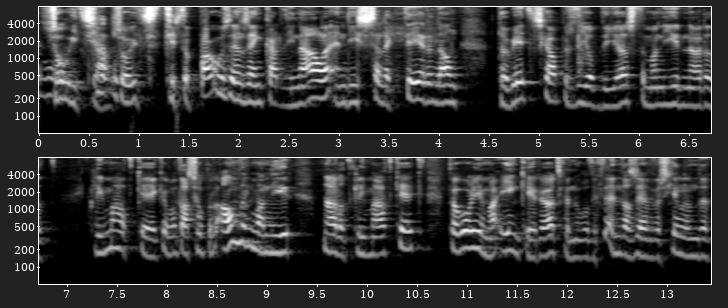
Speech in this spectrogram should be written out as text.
zoiets, ja. Zoiets. Het is de paus en zijn kardinalen en die selecteren dan de wetenschappers die op de juiste manier naar het klimaat kijken. Want als je op een andere manier naar het klimaat kijkt, dan word je maar één keer uitgenodigd. En dat zijn verschillende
